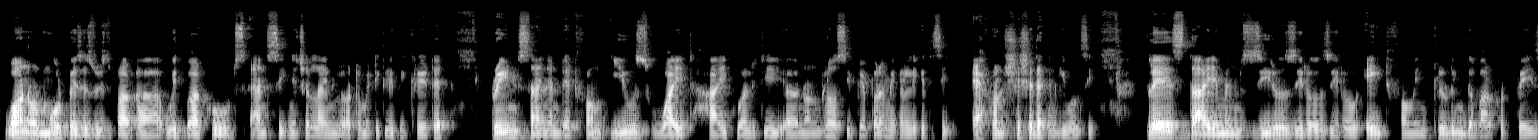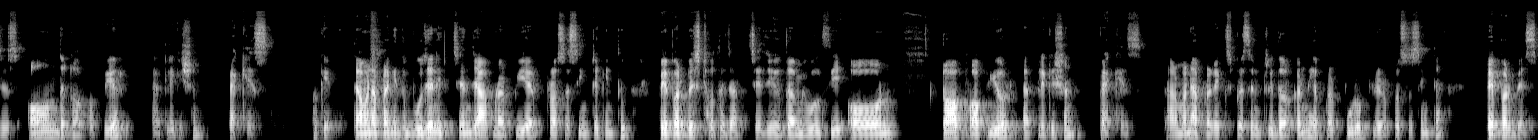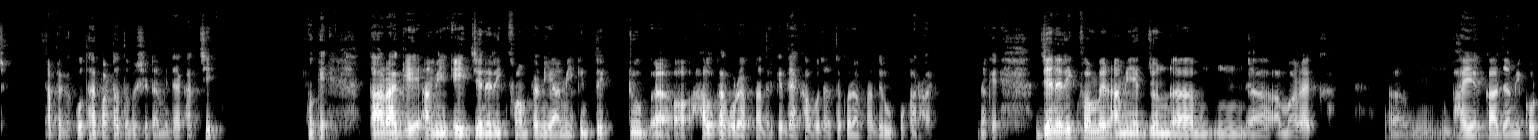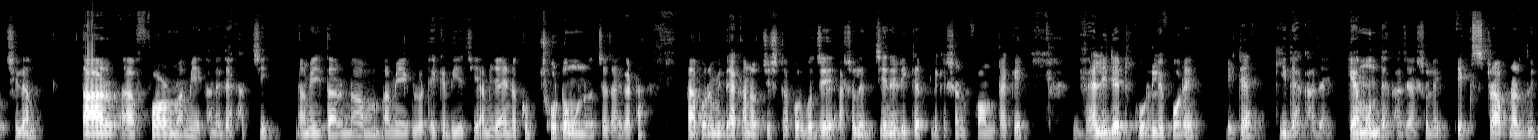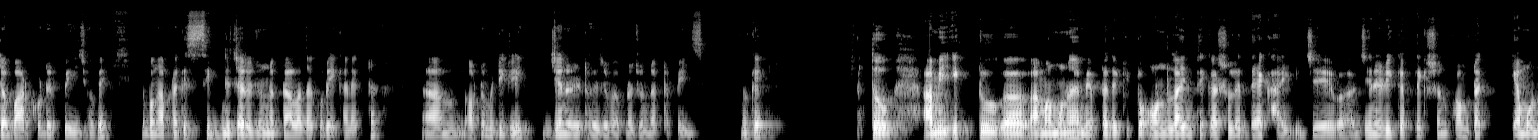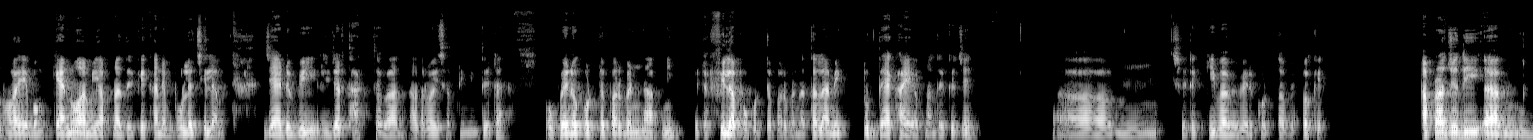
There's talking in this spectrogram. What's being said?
One or more pages with, bar, uh, with barcodes and signature line will automatically be created. Print, sign and date form. Use white high quality uh, non-glossy paper. আমি এখানে লিখে দিছি এখন শেষে দেখেন কি বলছি Place the IMM 0008 form including the barcode pages on the top of your application package. ওকে তার মানে আপনারা কিন্তু বুঝে নিচ্ছেন যে আপনার পিয়ার প্রসেসিংটা কিন্তু পেপার বেসড হতে যাচ্ছে যেহেতু আমি বলছি on top of your application package তার মানে আপনার এক্সপ্রেস এন্ট্রি দরকার নেই, আপনার পুরো পিয়ার প্রসেসিংটা পেপার বেসড আপনাকে কোথায় পাঠাতে হবে সেটা আমি দেখাচ্ছি। ওকে তার আগে আমি এই জেনেরিক ফর্মটা নিয়ে আমি কিন্তু একটু হালকা করে আপনাদেরকে দেখাবো যাতে করে আপনাদের উপকার হয়। ওকে জেনেরিক ফর্মের আমি একজন আমার এক ভাইয়ের কাজ আমি করছিলাম। তার ফর্ম আমি এখানে দেখাচ্ছি। আমি তার নাম আমি এগুলো ঢেকে দিয়েছি। আমি জানি না, খুব ছোট মনে হচ্ছে জায়গাটা। তারপর আমি দেখানোর চেষ্টা করব যে আসলে জেনেরিক অ্যাপ্লিকেশন ফর্মটাকে ভ্যালিডেট করলে পরে এটা কি দেখা যায়, কেমন দেখা যায়। আসলে এক্সট্রা আপনার দুইটা বারকোডের পেজ হবে এবং আপনাকে সিগনেচারের জন্য একটা আলাদা করে এখানে একটা অটোমেটিকলি জেনারেট হয়ে যাবে আপনার জন্য একটা পেজ ওকে তো আমি একটু আমার মনে হয় আমি আপনাদেরকে একটু অনলাইন থেকে আসলে দেখাই যে জেনেরিক অ্যাপ্লিকেশন ফর্মটা কেমন হয় এবং কেন আমি আপনাদেরকে এখানে বলেছিলাম যে অ্যাডোবি রিডার থাকতে হবে। আদারওয়াইজ আপনি কিন্তু এটা ওপেনও করতে পারবেন না, আপনি এটা ফিল আপও করতে পারবেন না। তাহলে আমি একটু দেখাই আপনাদেরকে যে সেটা কীভাবে বের করতে হবে। ওকে আপনারা যদি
